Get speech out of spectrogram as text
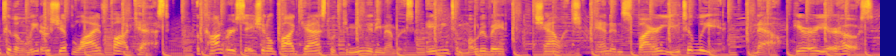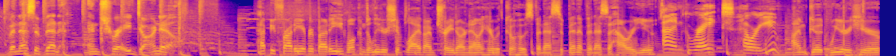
Welcome to the Leadership Live podcast, a conversational podcast with community members aiming to motivate, challenge, and inspire you to lead. Now, here are your hosts, Vanessa Bennett and Trey Darnell. Happy Friday, everybody. Welcome to Leadership Live. I'm Trey Darnell here with co host Vanessa Bennett. Vanessa, how are you? I'm great. How are you? I'm good. We are here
